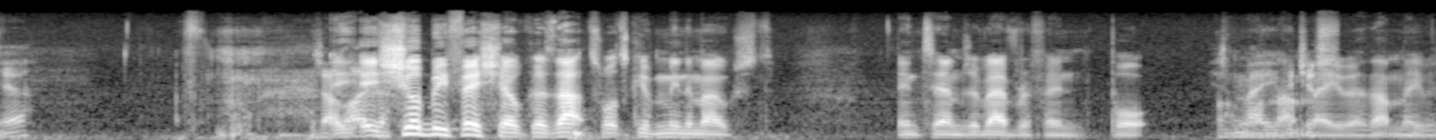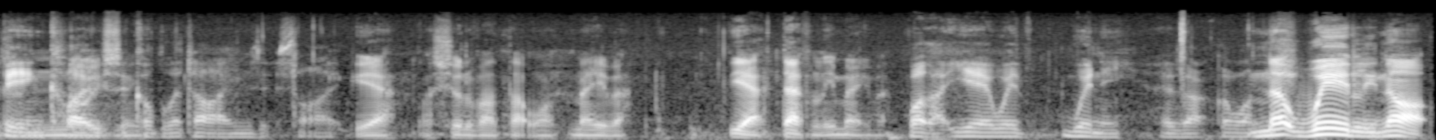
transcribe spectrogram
yeah. Is It, like it should be Fisher because that's what's given me the most in terms of everything. But Is I want Maver that just Maver. That Maver's being close a couple of times? It's like Yeah, I should have had that one. Maver. Yeah, definitely Maver. what that year with Winnie. Is that the one? No, weirdly not.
